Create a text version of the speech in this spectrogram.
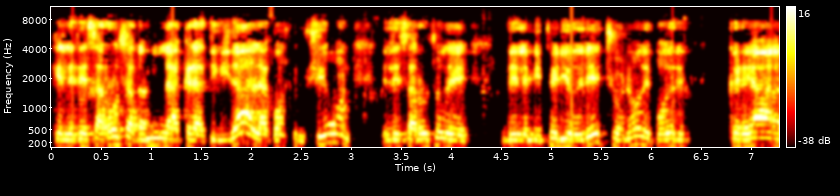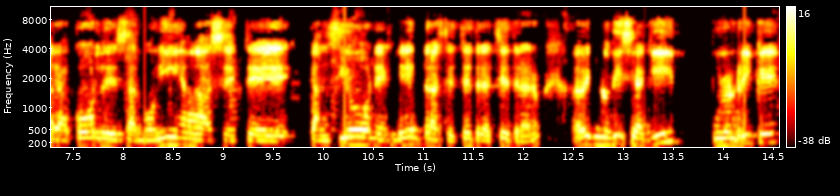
que les desarrolla también la creatividad, la construcción, el desarrollo de, del hemisferio derecho, ¿no? De poder crear acordes, armonías, este, canciones, letras, etcétera, etcétera. A ver qué nos dice aquí. Puro Enrique,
